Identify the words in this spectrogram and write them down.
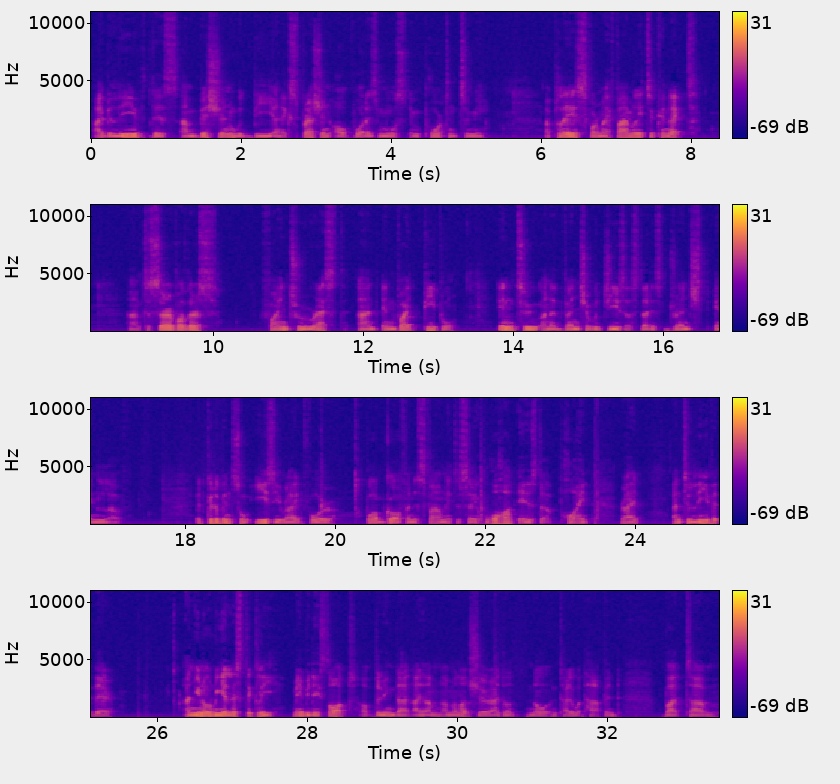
I believe this ambition would be an expression of what is most important to me a place for my family to connect, um, to serve others, find true rest, and invite people into an adventure with Jesus that is drenched in love. It could have been so easy, right, for Bob Goff and his family to say, what is the point, right? And to leave it there. And you know, realistically, maybe they thought of doing that. I, am I'm, I'm not sure. I don't know entirely what happened. But um,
